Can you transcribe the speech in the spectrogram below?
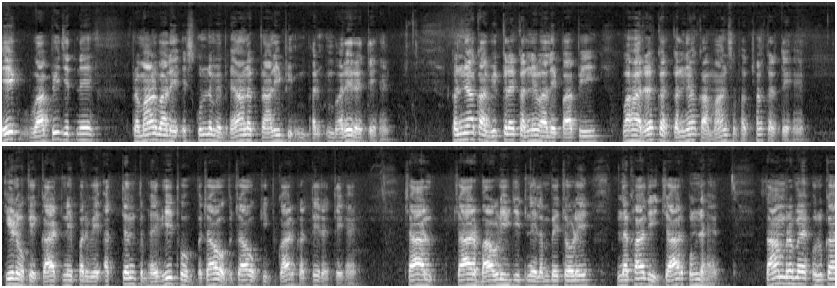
एक वापी जितने प्रमाण वाले इस कुंड में भयानक प्राणी भी भरे रहते हैं। कन्या का विक्रय करने वाले पापी वहाँ रहकर कन्या का मांस भक्षण करते हैं। कीड़ों के काटने पर वे अत्यंत भयभीत हो बचाओ बचाओ की पुकार करते रहते हैं। चार चार बावड़ी जितने लंबे चौड़े, नखादी चार कुंड हैं। ताम्र में उल्का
